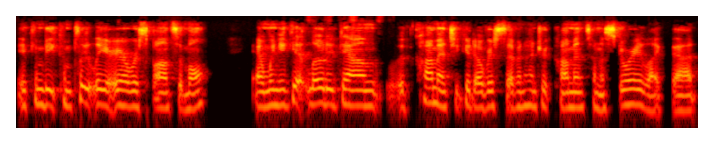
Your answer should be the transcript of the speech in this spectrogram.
It can be completely irresponsible. And when you get loaded down with comments, you get over 700 comments on a story like that.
